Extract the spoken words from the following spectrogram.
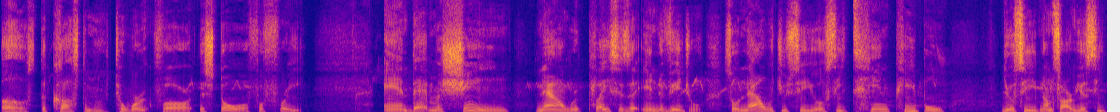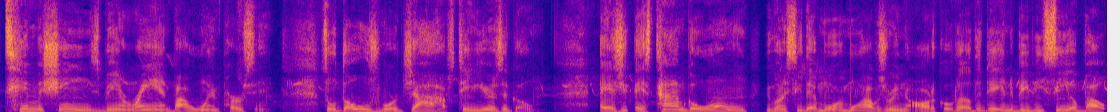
us, the customer, to work for the store for free. And that machine now replaces an individual. So now what you see, you'll see 10 people, you'll see, I'm sorry, you'll see 10 machines being ran by one person. So those were jobs 10 years ago. As you, as time go on, you're going to see that more and more. I was reading an article the other day in the BBC about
